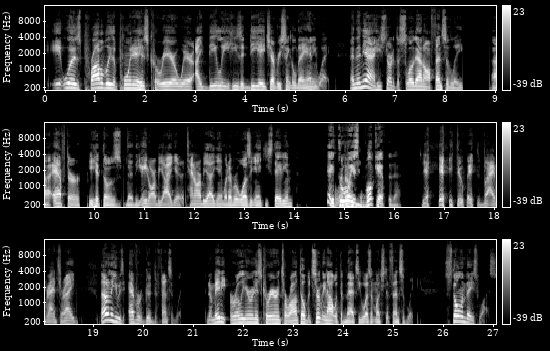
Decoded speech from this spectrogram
it was probably the point of his career where ideally he's a DH every single day anyway. And then yeah, he started to slow down offensively uh, after he hit those the, the eight RBI game, the ten RBI game, whatever it was at Yankee Stadium. Yeah, he threw away his book after that. Yeah, he threw away his buy. Right. But I don't think he was ever good defensively. You know, maybe earlier in his career in Toronto, but certainly not with the Mets. He wasn't much defensively. Stolen base wise,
